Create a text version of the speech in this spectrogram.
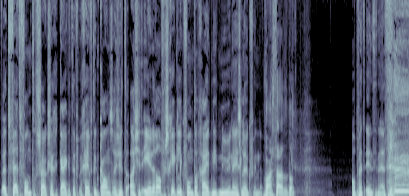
het vet vond, zou ik zeggen, kijk het, geef het een kans. Als je het, als je het eerder al verschrikkelijk vond, dan ga je het niet nu ineens leuk vinden. Waar staat het op? Op het internet.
